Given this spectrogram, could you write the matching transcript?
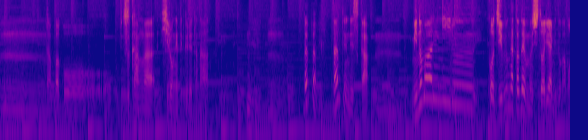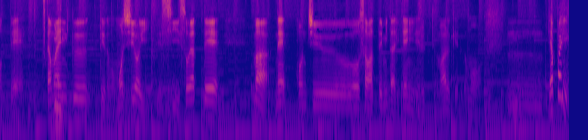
うん、やっぱこう、図鑑が広げてくれたなっていうね。うん。うん、やっぱ、なんて言うんですか、うん、身の回りにいる、こう自分が例えば虫取り網とか持って、捕まえに行くっていうのも面白いですし、うん、そうやって、まあね、昆虫を触ってみたり手に入れるっていうのもあるけれども、うん、やっぱり、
